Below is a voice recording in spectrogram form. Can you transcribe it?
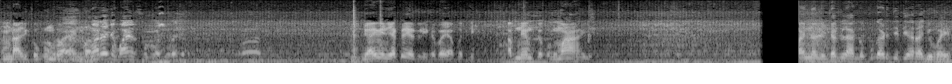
હમણાં આલિકો ઘૂમરો ડ્રાઇવિંગ એકલી એકલી છે ભાઈ આ બધી. આપને એમ કે કોઈ માણા છે. ફાઇનલી ઢગલા આગળ પુગાડી દીધી રાજુભાઈ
